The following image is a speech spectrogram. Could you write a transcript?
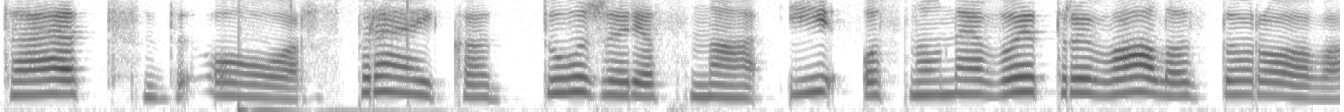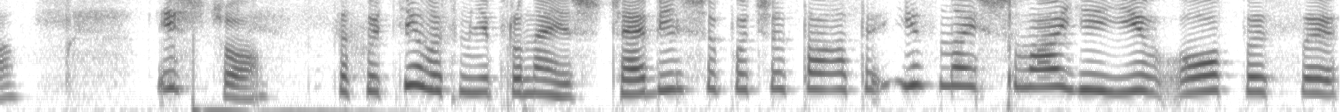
Тет Дор. Спрейка дуже рясна і основне витривала, здорова. І що? Захотілося мені про неї ще більше почитати, і знайшла її в описи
